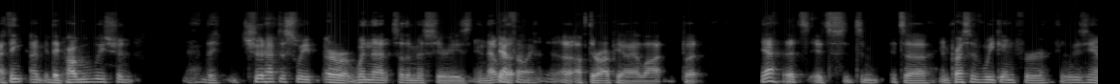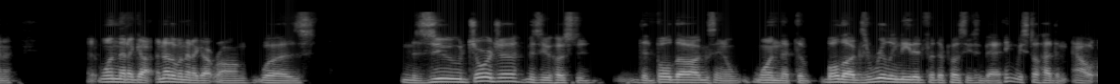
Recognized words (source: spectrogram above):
I think I mean, they probably should. They should have to sweep or win that Southern Miss series, and that would Definitely. uh, up their RPI a lot. But yeah, it's it's it's it's a impressive weekend for for Louisiana. One that I got, another one that I got wrong was Mizzou, Georgia. Mizzou hosted the Bulldogs, and one that the Bulldogs really needed for their postseason bid. I think we still had them out,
